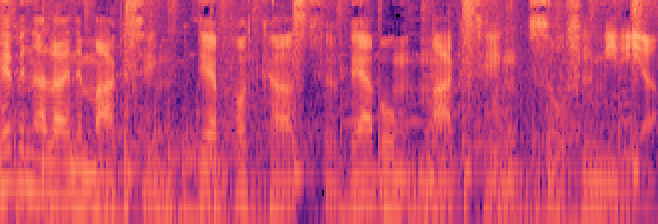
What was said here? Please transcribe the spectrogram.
Kevin allein im Marketing, der Podcast für Werbung, Marketing, Social Media.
